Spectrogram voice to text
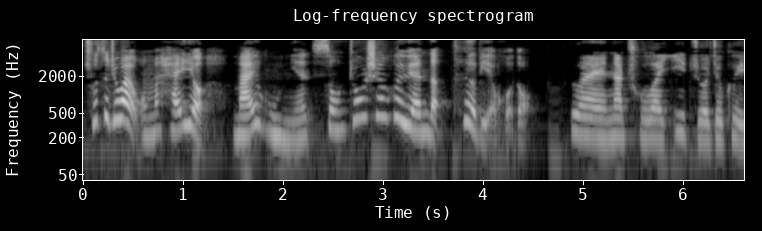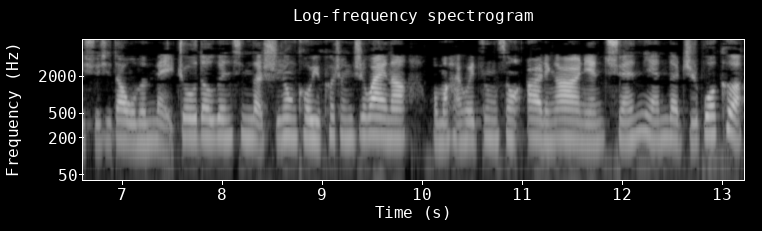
除此之外，我们还有买五年送终身会员的特别活动。对，那除了一折就可以学习到我们每周都更新的实用口语课程之外呢，我们还会赠送二零二二年全年的直播课，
